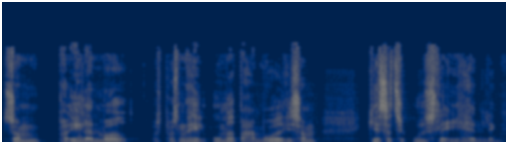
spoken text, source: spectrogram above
Som på en eller anden måde, på sådan en helt umiddelbar måde, ligesom giver sig til udslag i handling.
